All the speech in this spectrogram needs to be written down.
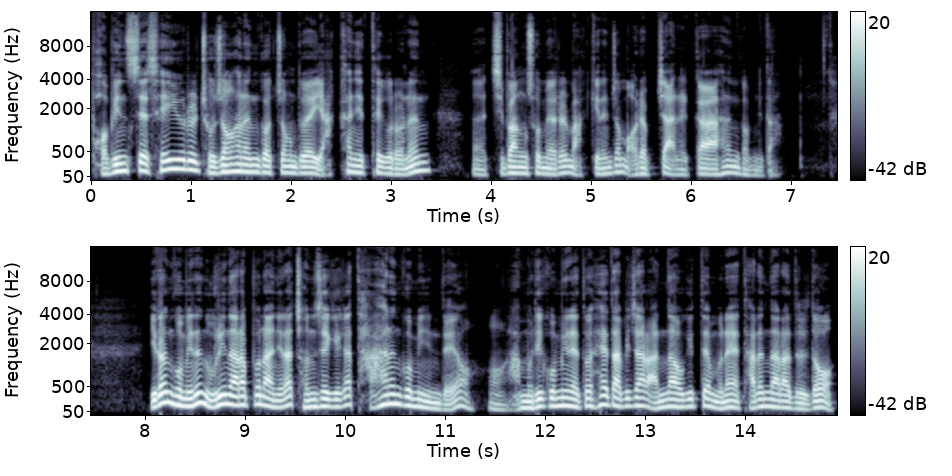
법인세 세율을 조정하는 것 정도의 약한 혜택으로는 어, 지방 소멸을 막기는 좀 어렵지 않을까 하는 겁니다. 이런 고민은 우리나라뿐 아니라 전 세계가 다 하는 고민인데요. 어, 아무리 고민해도 해답이 잘 안 나오기 때문에 다른 나라들도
